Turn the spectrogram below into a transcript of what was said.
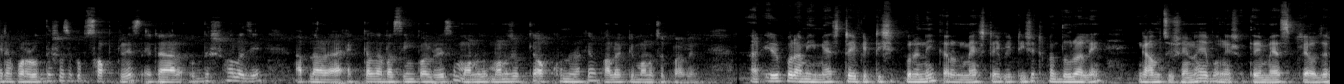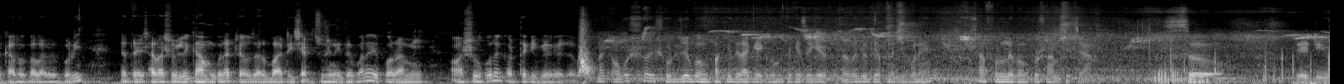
এটা পড়ার উদ্দেশ্য হচ্ছে খুব সফট ড্রেস এটার উদ্দেশ্য হলো যে আপনার এক কালার বা সিম্পল ড্রেসে মনোযোগকে অক্ষুণ্ণ রাখে ভালো একটি মনোযোগ পাবেন। আর এরপর আমি ম্যাচ টাইপের টি শার্ট পরে নিই কারণ ম্যাচ টাইপের টি শার্ট আপনার দৌড়ালে গাম চুষে না এবং এর সাথে ম্যাচ ট্রাউজার কালো কালারের পরি যাতে সারা শরীরে গামগুলো ট্রাউজার বা টি শার্ট চুষে নিতে পারে। এরপর আমি আমার শু করে ঘর থেকে বের হয়ে যাব। আপনাকে অবশ্যই সূর্য এবং পাখিদের আগে ঘুম থেকে জেগে উঠতে হবে যদি আপনার জীবনে সাফল্য এবং প্রশান্তি চান। সো রেডিও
